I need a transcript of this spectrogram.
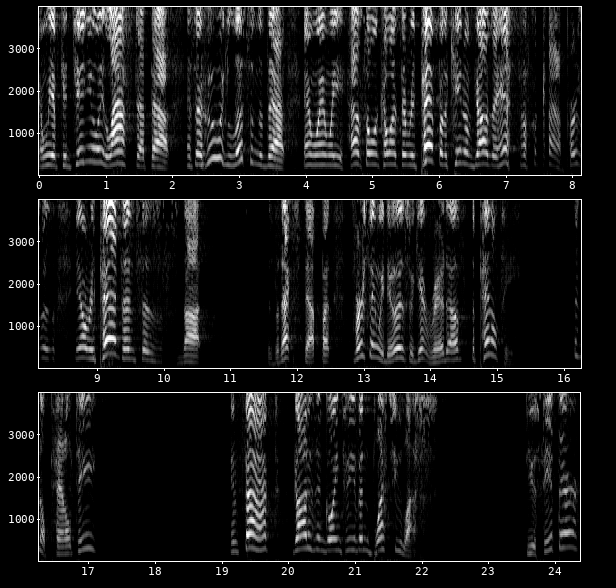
And we have continually laughed at that and said, who would listen to that? And when we have someone come and say, repent for the kingdom of God is at hand, what kind of person is, you know, repentance is not, is the next step. But first thing we do is we get rid of the penalty. There's no penalty. In fact, God isn't going to even bless you less. Do you see it there?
